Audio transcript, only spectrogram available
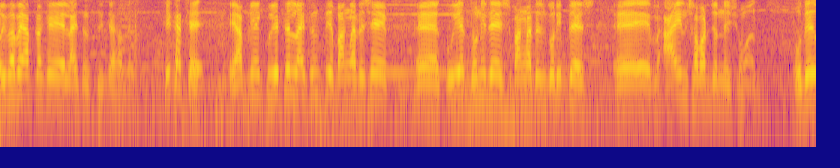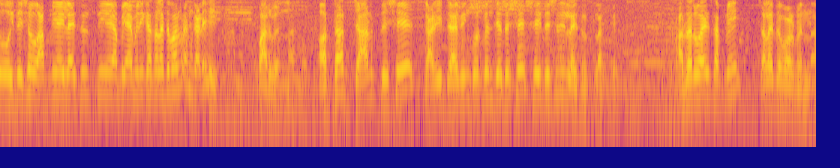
ওইভাবে আপনাকে লাইসেন্স নিতে হবে। ঠিক আছে? আপনি কুয়েতের লাইসেন্স দিয়ে বাংলাদেশে কুয়েত ধনী দেশ, বাংলাদেশ গরিব দেশ আইন সবার জন্যই সমান। ওদের, ওই দেশেও আপনি এই লাইসেন্স নিয়ে আপনি আমেরিকা চালাতে পারবেন গাড়ি? পারবেন না। অর্থাৎ যার দেশে গাড়ি ড্রাইভিং করবেন যে দেশে, সেই দেশেরই লাইসেন্স লাগবে। আদারওয়াইজ আপনি চালাতে পারবেন না।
